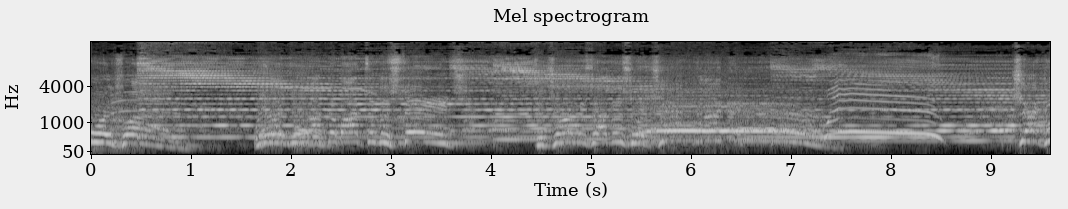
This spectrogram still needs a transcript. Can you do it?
Backboard Drive. We'd like to welcome onto the stage to join us on this Jack Jack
